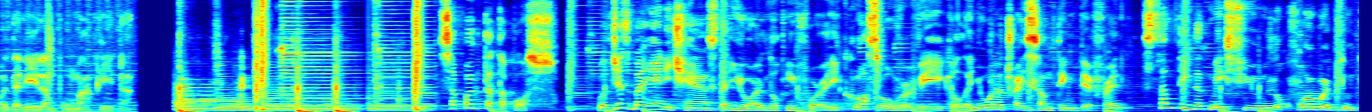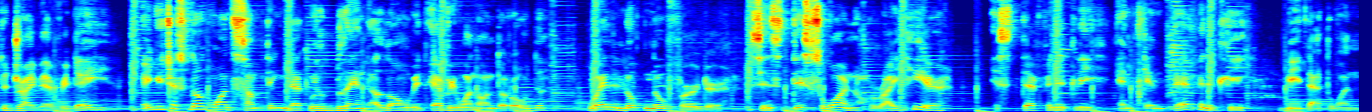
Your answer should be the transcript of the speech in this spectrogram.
Madali lang pong makita. Sa pagtatapos, Well, just by any chance that you are looking for a crossover vehicle and you want to try something different, something that makes you look forward to to drive every day, and you just don't want something that will blend along with everyone on the road, well, look no further since this one right here is definitely and can definitely be that one.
